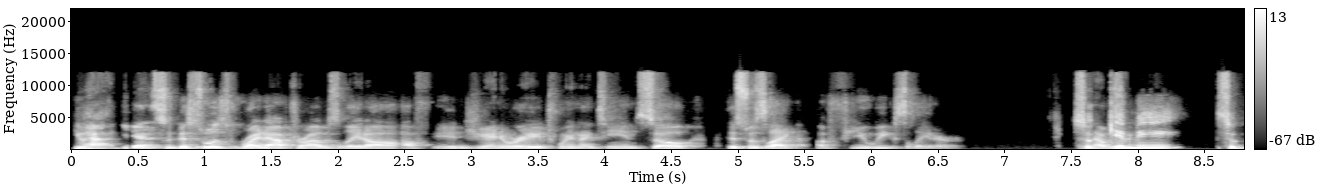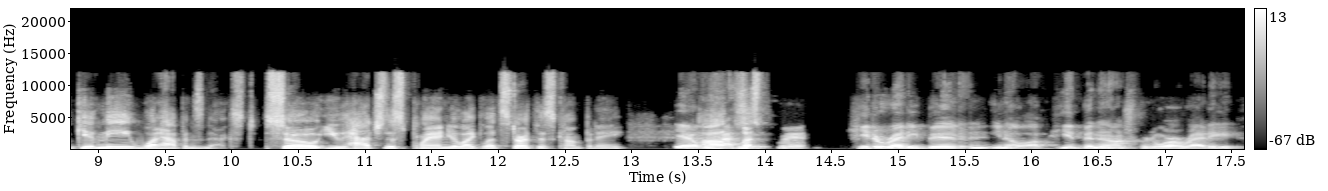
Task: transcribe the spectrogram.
You had. Yeah. So this was right after I was laid off in January 2019. So this was like a few weeks later. So give me so give me what happens next. So you hatch this plan. You're like, let's start this company. Yeah, we uh, hatched this plan. He'd already been, you know, uh, he had been an entrepreneur already,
